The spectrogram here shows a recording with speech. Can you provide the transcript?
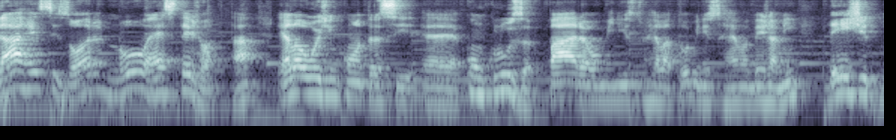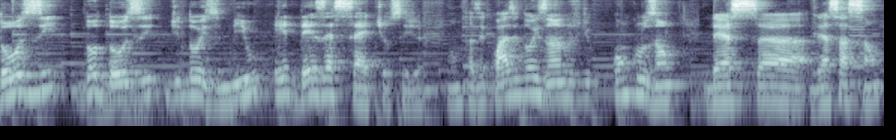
da rescisória no STJ. Tá? Ela hoje encontra-se é, conclusa para o ministro relator, ministro Herman Benjamin, desde 12 do 12 de 2017, ou seja, vamos fazer quase dois anos de conclusão dessa, dessa ação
